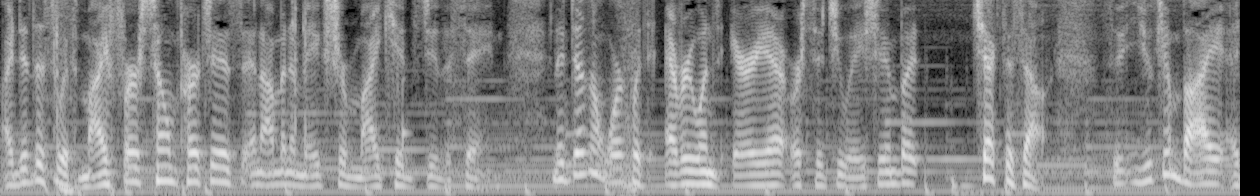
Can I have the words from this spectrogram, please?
I did this with my first home purchase, and I'm gonna make sure my kids do the same. And it doesn't work with everyone's area or situation, but check this out. So you can buy a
